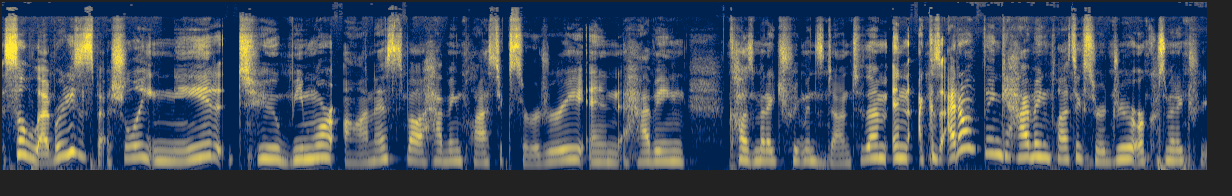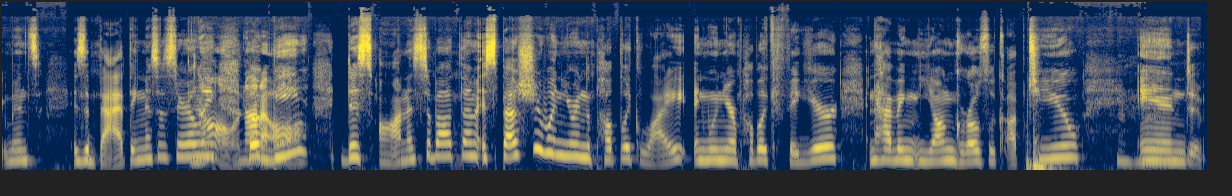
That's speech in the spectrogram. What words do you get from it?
celebrities especially need to be more honest about having plastic surgery and having cosmetic treatments done to them. And because I don't think having plastic surgery or cosmetic treatments is a bad thing necessarily. No, but being all. dishonest about them, especially when you're in the public light and when you're a public figure and having young girls look up to you Mm-hmm. and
